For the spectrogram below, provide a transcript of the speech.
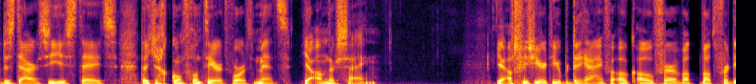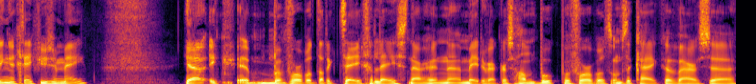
dus daar zie je steeds dat je geconfronteerd wordt met je anders zijn. Je adviseert hier bedrijven ook over. Wat, wat voor dingen geef je ze mee? Ja, ik, eh, bijvoorbeeld dat ik tegenlees naar hun eh, medewerkershandboek, bijvoorbeeld, om te kijken waar ze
